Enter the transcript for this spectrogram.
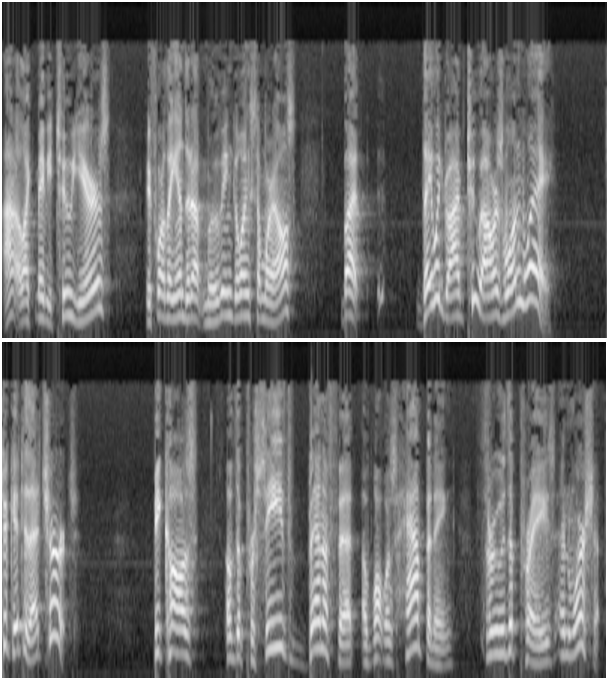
I don't know, like maybe two years before they ended up moving, going somewhere else. But they would drive two hours one way to get to that church because of the perceived benefit of what was happening through the praise and worship.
